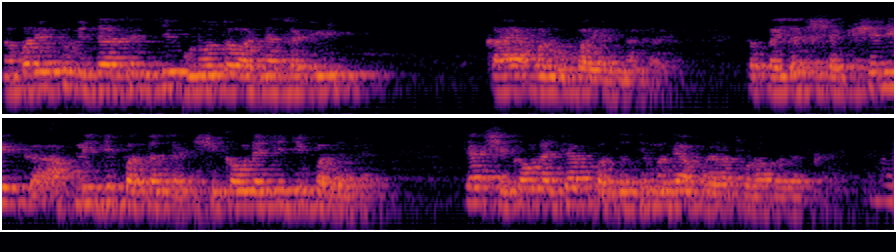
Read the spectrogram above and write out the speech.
नंबर एक विद्यार्थ्यांची गुणवत्ता वाढण्यासाठी काय आपण उपाययोजना काय तर पहिलं शैक्षणिक आपली जी पद्धत आहे शिकवण्याची जी पद्धत आहे त्या शिकवण्याच्या पद्धतीमध्ये आपल्याला थोडा बदल करायचा आहे.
